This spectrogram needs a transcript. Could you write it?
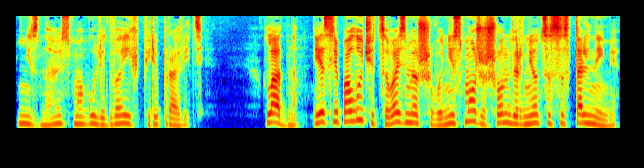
«Не знаю, смогу ли двоих переправить». «Ладно, если получится, возьмешь его. Не сможешь, он вернется с остальными».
